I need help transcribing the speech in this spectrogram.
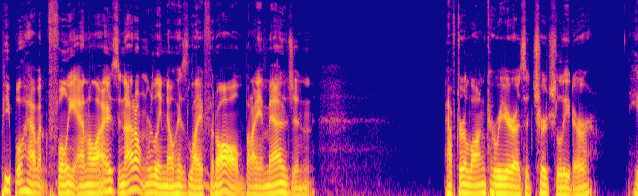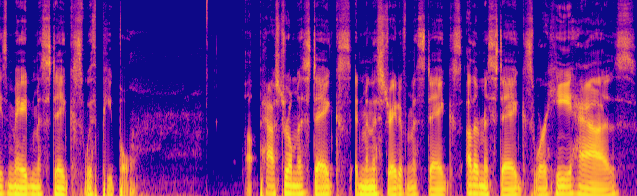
people haven't fully analyzed. And I don't really know his life at all, but I imagine after a long career as a church leader, he's made mistakes with people Uh, pastoral mistakes, administrative mistakes, other mistakes where he has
